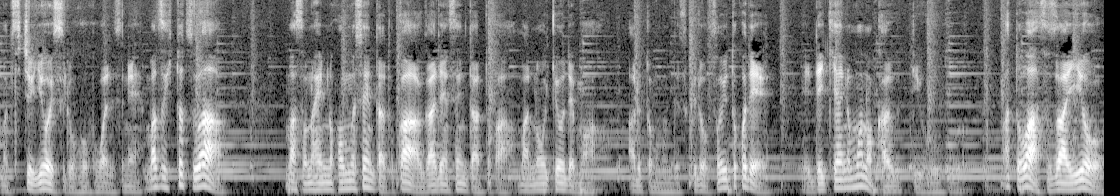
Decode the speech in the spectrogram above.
まあ、土を用意する方法はですね。まず一つは、まあ、その辺のホームセンターとかガーデンセンターとか、まあ、農協でもあると思うんですけどそういうとこで出来合いのものを買うっていう方法あとは素材を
